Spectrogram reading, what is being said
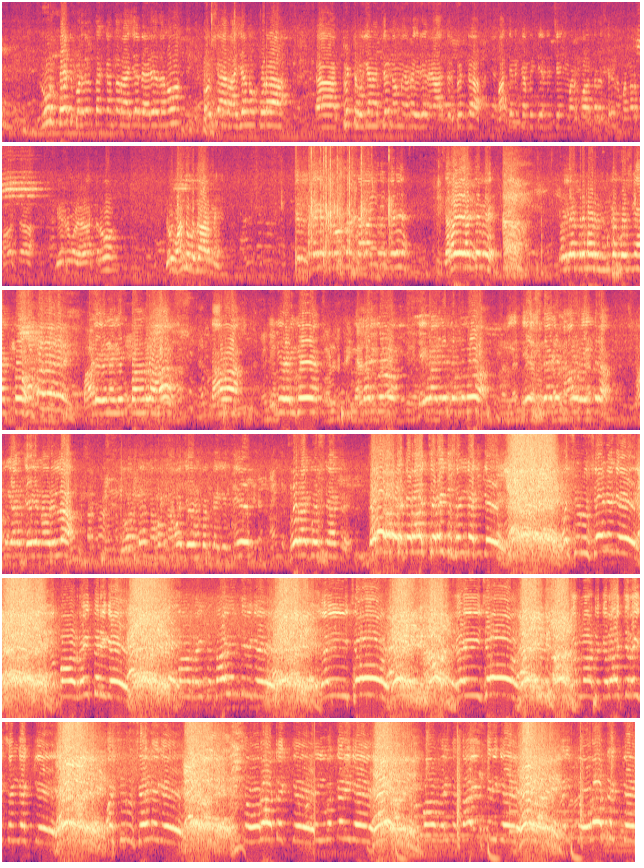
ನೂರು ಕೋಟಿ ಪಡೆದಿರ್ತಕ್ಕಂಥ ರಾಜ ಬೇರೆ ಅದನು. ಬಹುಶಃ ರಾಜನು ಕೂಡ ಬಿಟ್ಟು ಹೋಗ್ಯಾನ ಅಂತೇಳಿ ನಮ್ಮ ಎಲ್ಲ ಹಿರಿಯರು ಹೇಳ್ತಾರೆ ಬಿಟ್ಟು ಮಾತಿನ ಕಮಿಟಿಯನ್ನು ಚೇಂಜ್ ಮಾಡ್ಕೊಳ್ತಾರ ಅಂತೇಳಿ ನಮ್ಮ ಅಣ್ಣರು ಬಹಳಷ್ಟು ಲೀಡರ್ಗಳು ಹೇಳತ್ತರು. ಇದು ಒಂದು ಉದಾಹರಣೆ. ಕೆಲವೇ ಹೇಳ್ತೇವೆ. ಯಾತ್ರೆ ಮಾಡಿ ನಿಮ್ಗೆ ಘೋಷಣೆ ಆಗ್ತು? ಬಾಳೆ ಏನಾಗಿತ್ತಪ್ಪ ಅಂದ್ರ ನಾವ ಇಲ್ಲಿವರೆಗೆ ಎಲ್ಲರಿಗೂ ಕೊಟ್ಟದು ದೇಶದಾಗ ನಾವು ರೈತರ. ನಮ್ಗೆ ಯಾರು ಜೈ ಅನ್ನೋರಿಲ್ಲ. ಇವತ್ತ ನಮಗ್ ನಾವ ಜೈ ಅನ್ಬೇಕಾಗೈತಿ ಜೋರಾಗಿ ಘೋಷಣೆ ಹಾಕ್ರಿ. ಕರ್ನಾಟಕ ರಾಜ್ಯ ರೈತ ಸಂಘಕ್ಕೆ, ಮೈಸೂರು ಸೇನೆಗೆ ರೈತರಿಗೆ ರೈತ ತಾಯಂದಿರಿಗೆ, ಜೈ ಜೋ ಕರ್ನಾಟಕ ರಾಜ್ಯ ರೈತ ಸಂಘಕ್ಕೆ. ಹಸಿರು ಸೇನೆಗೆ. ಹೋರಾಟಕ್ಕೆ. ಯುವಕರಿಗೆ. ರೈತ ತಾಯಂದಿರಿಗೆ. ರೈತ ಹೋರಾಟಕ್ಕೆ.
